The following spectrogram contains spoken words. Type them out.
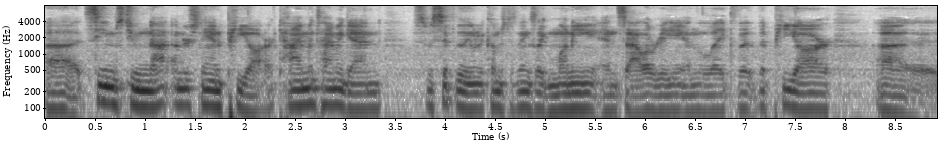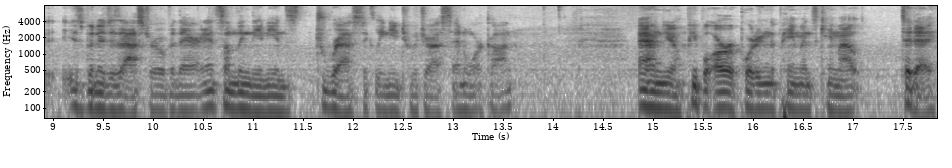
uh, seems to not understand PR time and time again, specifically when it comes to things like money and salary and like the, the PR. Uh, has been a disaster over there, and it's something the Indians drastically need to address and work on. And you know, people are reporting the payments came out today,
